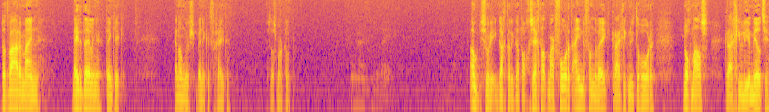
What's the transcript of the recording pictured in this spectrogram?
Dat waren mijn mededelingen, denk ik. En anders ben ik het vergeten. Dus dat is makkelijk. Oh, sorry, ik dacht dat ik dat al gezegd had. Maar voor het einde van de week krijg ik nu te horen. Nogmaals, krijgen jullie een mailtje.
